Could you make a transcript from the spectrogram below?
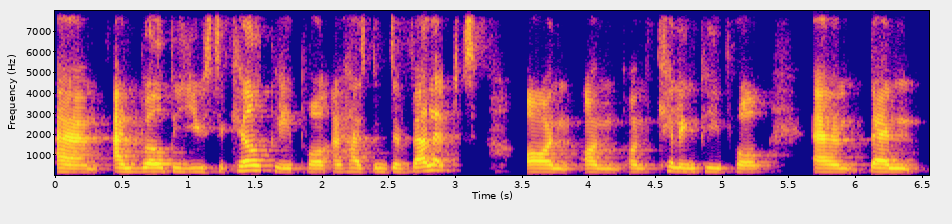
um, and will be used to kill people and has been developed on, on, on killing people, um, then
